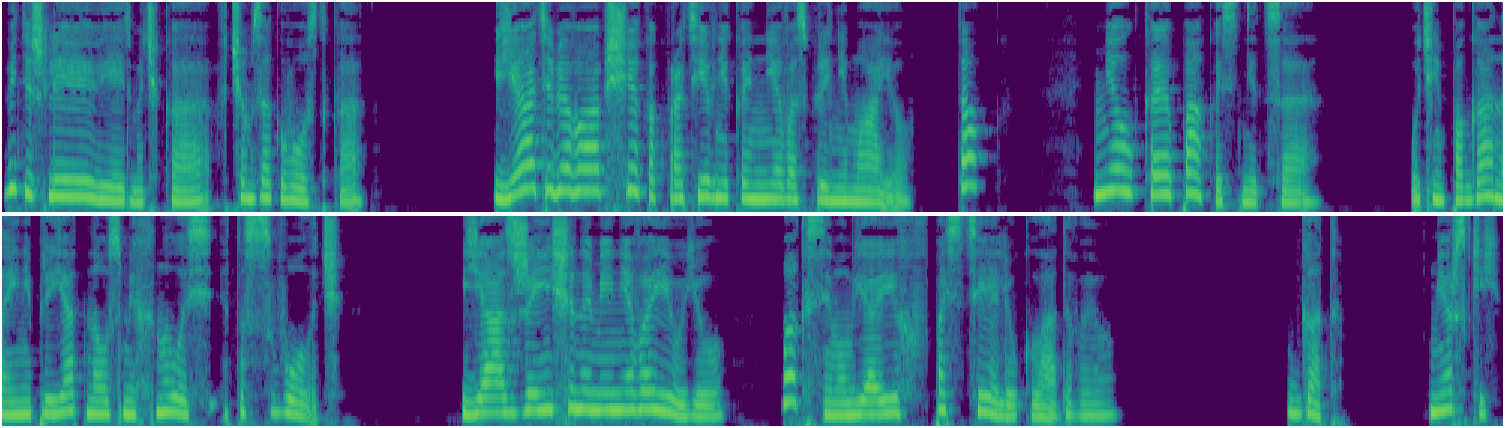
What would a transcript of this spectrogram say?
Видишь ли, ведьмочка, в чем загвоздка? Я тебя вообще как противника не воспринимаю. Так, мелкая пакостница. Очень погано и неприятно усмехнулась эта сволочь. Я с женщинами не воюю. Максимум я их в постель укладываю. Гад. Мерзкий,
